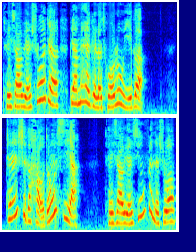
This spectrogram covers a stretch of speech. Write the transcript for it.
推销员说着，便卖给了驼鹿一个，真是个好东西呀！推销员兴奋地说。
